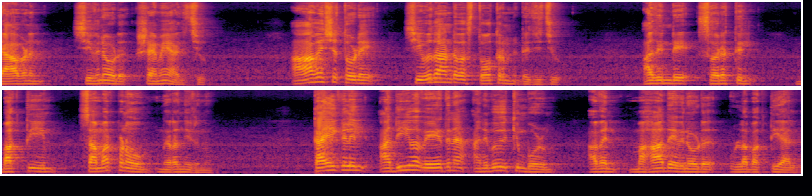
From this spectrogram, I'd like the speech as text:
രാവണൻ ശിവനോട് ക്ഷമയാചിച്ചു. ആവേശത്തോടെ ശിവതാണ്ഡവ സ്തോത്രം രചിച്ചു. അതിന്റെ സ്വരത്തിൽ ഭക്തിയും സമർപ്പണവും നിറഞ്ഞിരുന്നു. കൈകളിൽ അതീവ വേദന അനുഭവിക്കുമ്പോഴും അവൻ മഹാദേവനോട് ഉള്ള ഭക്തിയാൽ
